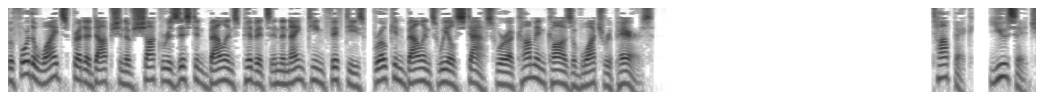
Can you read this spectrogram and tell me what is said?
Before the widespread adoption of shock-resistant balance pivots in the 1950s, broken balance wheel staffs were a common cause of watch repairs. Usage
